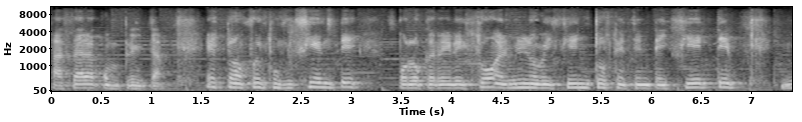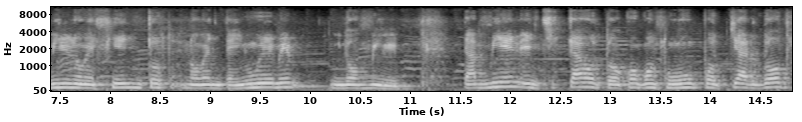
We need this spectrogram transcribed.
a sala completa. Esto no fue suficiente por lo que regresó en 1977, 1999 y 2000. También en Chicago tocó con su grupo Tear Dogs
